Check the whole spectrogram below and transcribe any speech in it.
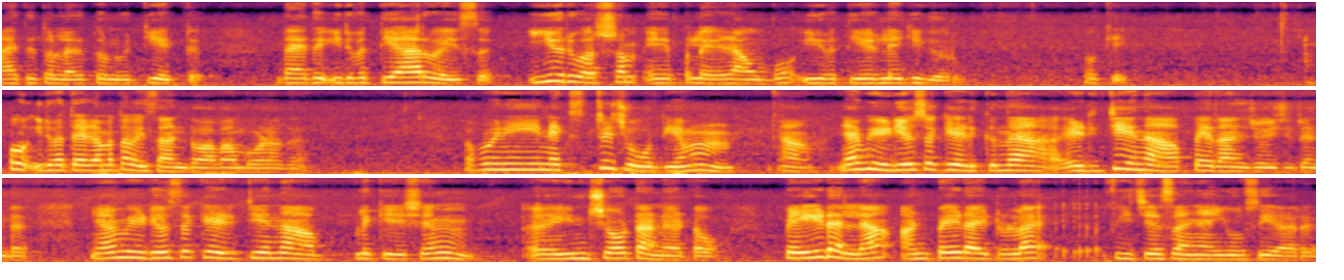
ആയിരത്തി തൊള്ളായിരത്തി തൊണ്ണൂറ്റി എട്ട് അതായത് ഇരുപത്തിയാറ് വയസ്സ്. ഈ ഒരു വർഷം ഏപ്രിൽ ഏഴാകുമ്പോൾ ഇരുപത്തിയേഴിലേക്ക് കയറും ഓക്കെ അപ്പോൾ ഇരുപത്തേഴാമത്തെ വയസ്സാണ് കേട്ടോ ആവാൻ പോണത്. അപ്പോൾ ഇനി നെക്സ്റ്റ് ചോദ്യം. ആ ഞാൻ വീഡിയോസൊക്കെ എടുക്കുന്ന എഡിറ്റ് ചെയ്യുന്ന ആപ്പ് ഏതാണെന്ന് ചോദിച്ചിട്ടുണ്ട്. ഞാൻ വീഡിയോസൊക്കെ എഡിറ്റ് ചെയ്യുന്ന ആപ്ലിക്കേഷൻ ഇൻഷോട്ടാണ് കേട്ടോ. പെയ്ഡ് അല്ല അൺപെയ്ഡ് ആയിട്ടുള്ള ഫീച്ചേഴ്സാണ് ഞാൻ യൂസ് ചെയ്യാറ്.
